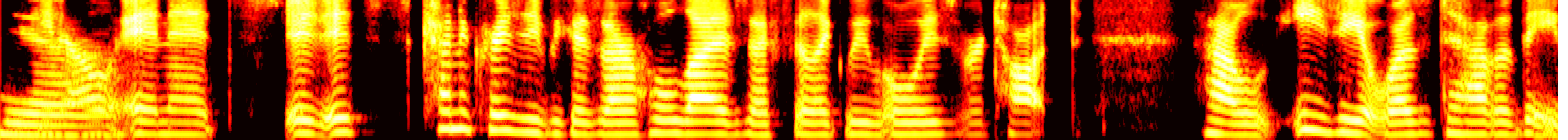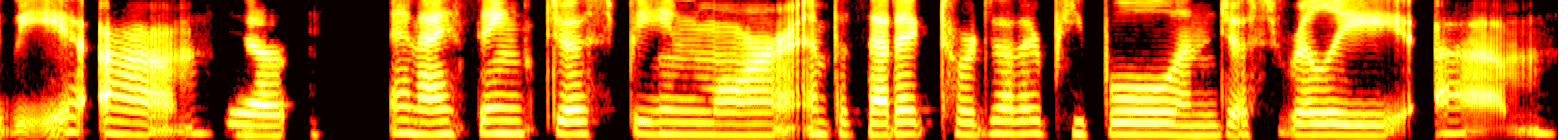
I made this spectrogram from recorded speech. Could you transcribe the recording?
yeah. you know, and it's it it's kinda crazy because our whole lives, I feel like we always were taught how easy it was to have a baby, um, Yep. and I think just being more empathetic towards other people and just really, um,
